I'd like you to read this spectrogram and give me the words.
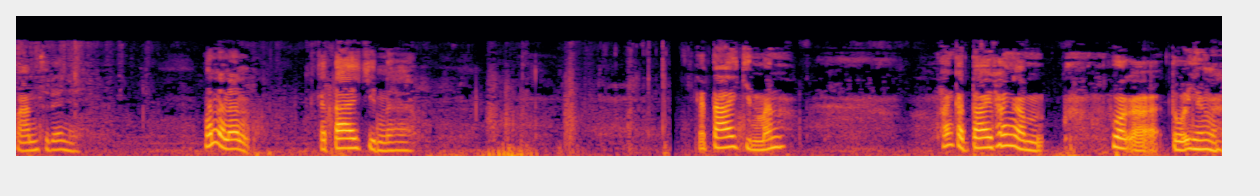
ปันซะด้วยนี่มันอันนั้นกระต่ายกินนะคะ กระต่ายกินมัน ทั้งกระต่ายทั้งอะพวกอะตัวอิหยังอะ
